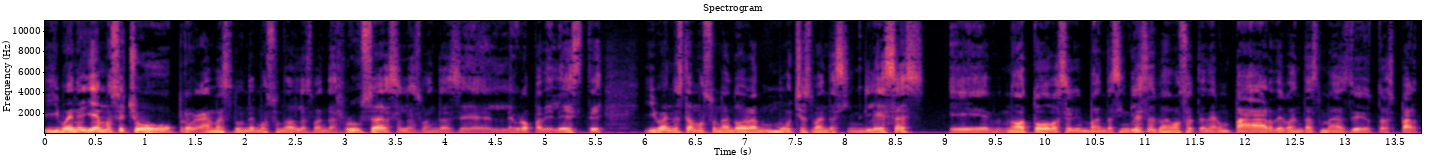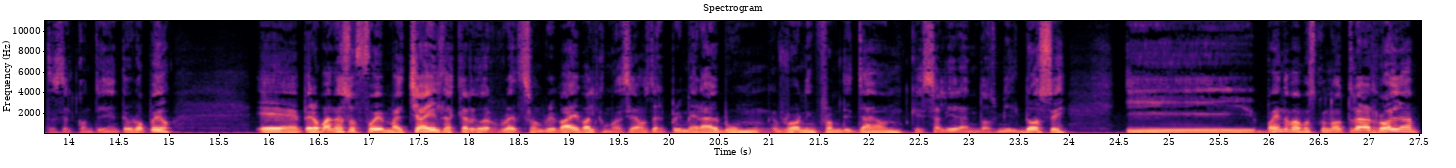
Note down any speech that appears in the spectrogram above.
Y bueno, ya hemos hecho programas donde hemos sonado a las bandas rusas, a las bandas de la Europa del Este. Y bueno, estamos sonando ahora muchas bandas inglesas. Eh, no todo va a ser en bandas inglesas, vamos a tener un par de bandas más de otras partes del continente europeo. Eh, pero bueno, eso fue My Child a cargo de Red Son Revival, como decíamos, del primer álbum Running from the Down, que saliera en 2012. Y bueno, vamos con otra rola.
